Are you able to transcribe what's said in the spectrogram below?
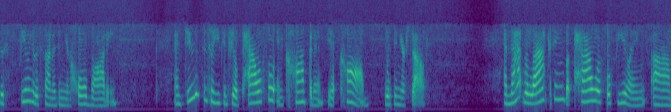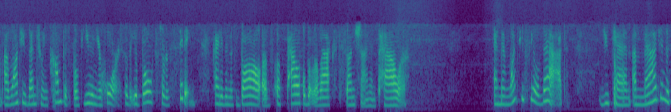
this feeling of the sun is in your whole body. And do this until you can feel powerful and confident yet calm within yourself. And that relaxing but powerful feeling, um, I want you then to encompass both you and your horse so that you're both sort of sitting kind of in this ball of, of powerful but relaxed sunshine and power. And then once you feel that, you can imagine this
